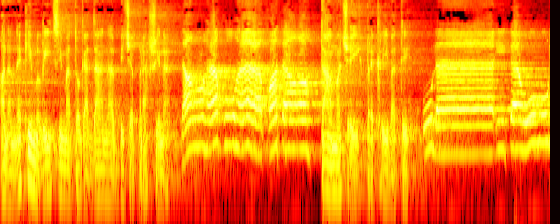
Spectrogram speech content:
A na nekim licima toga dana bit će prašina. Tama će ih prekrivati. Ulaika humul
